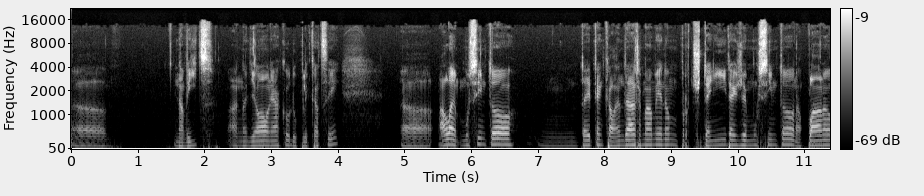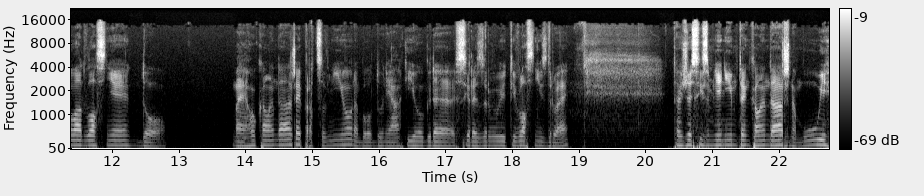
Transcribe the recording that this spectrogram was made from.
Eh, navíc a nedělal nějakou duplikaci, eh, ale musím to, tady ten kalendář mám jenom pro čtení, takže musím to naplánovat vlastně do mého kalendáře pracovního nebo do nějakého, kde si rezervuji ty vlastní zdroje. Takže si změním ten kalendář na můj,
